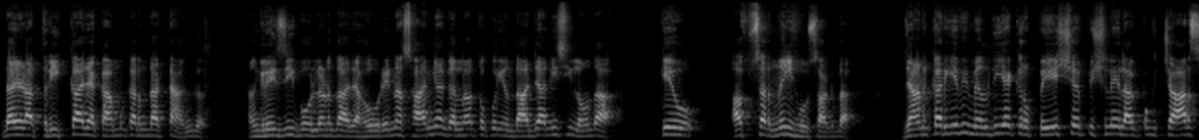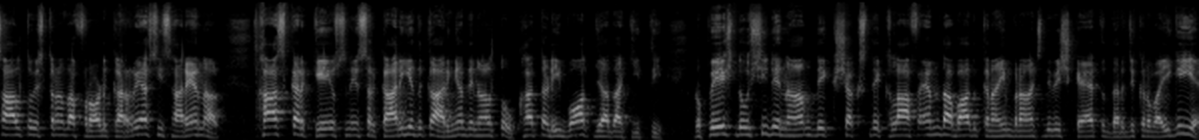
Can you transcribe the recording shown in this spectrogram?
ਦਾ ਜਿਹੜਾ ਤਰੀਕਾ ਜਾਂ ਕੰਮ ਕਰਨ ਦਾ ਢੰਗ, ਅੰਗਰੇਜ਼ੀ ਬੋਲਣ ਦਾ ਜਾਂ ਹੋਰ ਇਹਨਾਂ ਸਾਰੀਆਂ ਗੱਲਾਂ ਤੋਂ ਕੋਈ ਅੰਦਾਜ਼ਾ ਨਹੀਂ ਸੀ ਲਾਉਂਦਾ ਕਿ ਉਹ ਅਫਸਰ ਨਹੀਂ ਹੋ ਸਕਦਾ। ਜਾਣਕਾਰੀ ਇਹ ਵੀ ਮਿਲਦੀ ਹੈ ਕਿ ਰੁਪੇਸ਼ ਪਿਛਲੇ ਲਗਭਗ 4 ਸਾਲ ਤੋਂ ਇਸ ਤਰ੍ਹਾਂ ਦਾ ਫਰਾਡ ਕਰ ਰਿਹਾ ਸੀ ਸਾਰਿਆਂ ਨਾਲ। ਖਾਸ ਕਰਕੇ ਉਸਨੇ ਸਰਕਾਰੀ ਅਧਿਕਾਰੀਆਂ ਦੇ ਨਾਲ ਧੋਖਾਧੜੀ ਬਹੁਤ ਜ਼ਿਆਦਾ ਕੀਤੀ। ਰੁਪੇਸ਼ ਦੋਸ਼ੀ ਦੇ ਨਾਮ ਦੇ ਇੱਕ ਸ਼ਖਸ ਦੇ ਖਿਲਾਫ ਅਹਿਮਦਾਬਾਦ ਕ੍ਰਾਈਮ ਬ੍ਰਾਂਚ ਦੇ ਵਿੱਚ ਸ਼ਿਕਾਇਤ ਦਰਜ ਕਰਵਾਈ ਗਈ ਹੈ।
